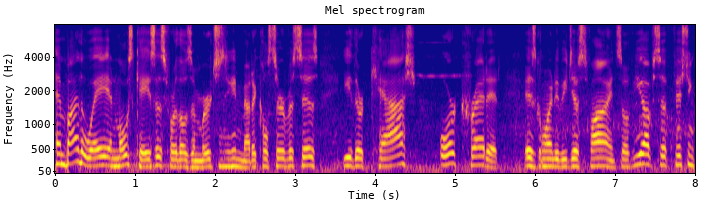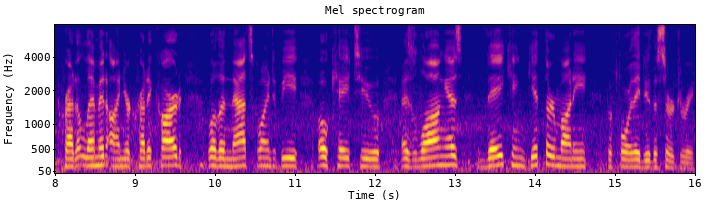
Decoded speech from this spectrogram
And by the way, in most cases for those emergency medical services, either cash or credit is going to be just fine. So if you have sufficient credit limit on your credit card, well then that's going to be okay too, as long as they can get their money before they do the surgery.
